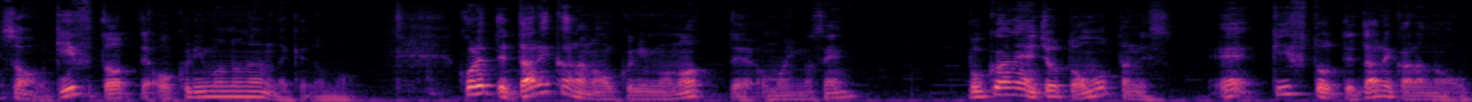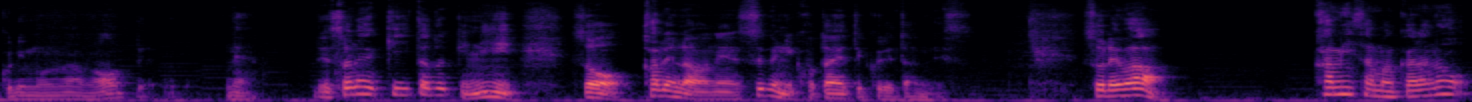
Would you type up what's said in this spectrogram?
そう、ギフトって贈り物なんだけども、これって誰からの贈り物って思いません？僕はね、ちょっと思ったんです。え、ギフトって誰からの贈り物なの？ってね。で、それ聞いた時に、そう、彼らはね、すぐに答えてくれたんです。それは、神様からの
